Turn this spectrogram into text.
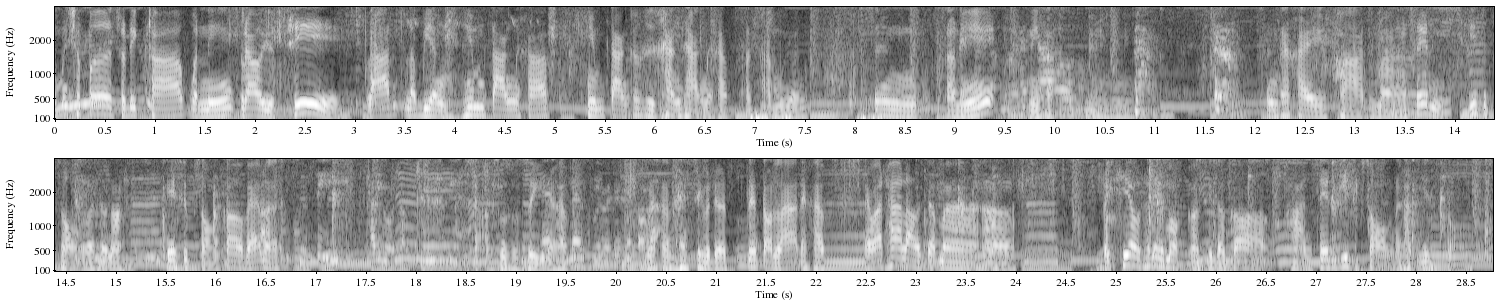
ผมเป็นชอปเปอร์ สวัสดีครับ วันนี้เราอยู่ที่ร้านระเบียงหิมตังนะครับ หิมตังก็คือข้างทางนะครับ ภาษาเมือง ซึ่งตอนนี้นี่ครับนี่นี่ซึ่งถ้าใครผ่านมาเส้น 22 แล้วจ้ะเนาะ22 ก็แวะมาสี่ทางโลตัดสี่3004นะครับไม่สามารถสิบเดินได้ตอนละนะครับ แต่ว่าถ้าเราจะมาเอ่อไปเที่ยวทะเลหมอกกาะสิแล้วก็ผ่านเส้น 22 นะครับ 22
